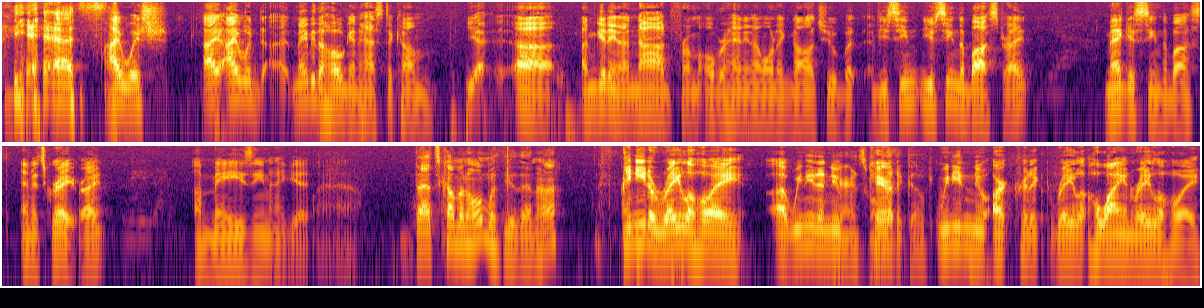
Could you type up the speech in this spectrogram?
yes. I wish. I I would. Uh, maybe the Hogan has to come. Yeah. Uh, I'm getting a nod from overhanding. I won't acknowledge you, but have you seen? You've seen the bust, right? Yeah. Meg has seen the bust, and it's great, right? Amazing. Amazing. I get. wow. That's coming home with you then, huh? I need a Ray LaHoy. Uh, we need a new. Parents won't char- let it go. We need a new art critic, Ray La- Hawaiian Ray LaHoy,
